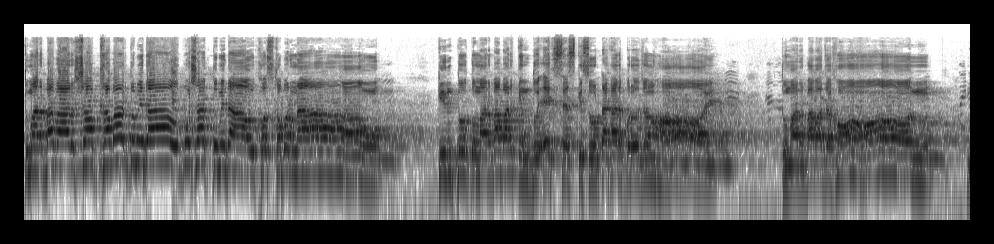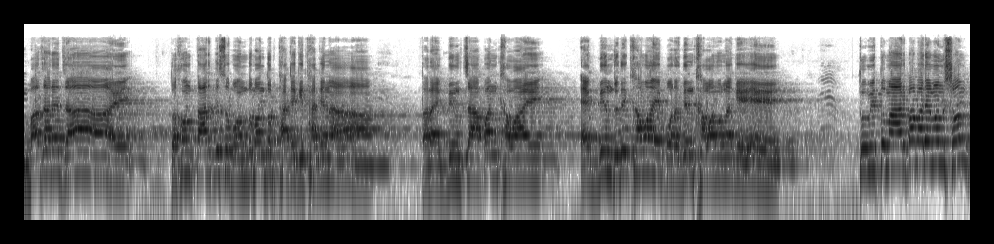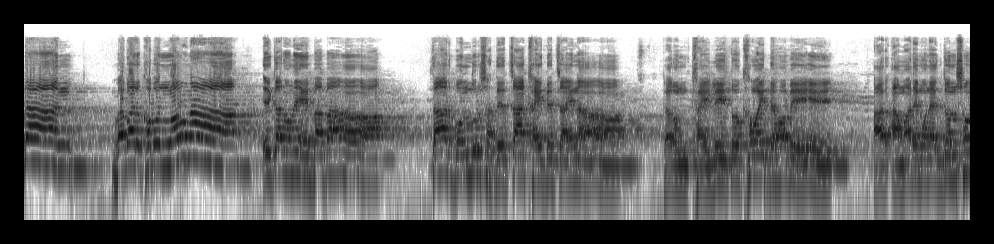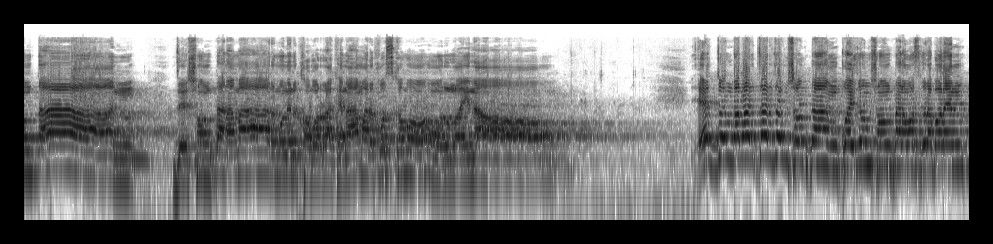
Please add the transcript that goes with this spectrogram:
তোমার বাবার সব খাবার তুমি দাও, পোশাক তুমি দাও, খোঁজ খবর নাও। কিন্তু তোমার বাবার কিন্তু এক্সেস কিছু টাকার প্রয়োজন হয়। তোমার বাবা যখন বাজারে যায়, তখন তার কিছু বন্ধু বান্ধব থাকে কি থাকে না? তারা একদিন চা পান খাওয়ায়, একদিন যদি খাওয়ায়, পরের দিন খাওয়ানো লাগে। তুমি তোমার বাবার এমন সন্তান, বাবার খবর লও না। এ কারণে বাবা তার বন্ধুর সাথে চা খাইতে চায় না। কারণ খাইলেই তো খাওয়াইতে হবে। আর আমার এমন একজন সন্তান যে সন্তান আমার মনের খবর রাখে না আমার খোঁজ খবর লয় না। একজন বাবার চারজন সন্তান কয়জন সন্তান? আওয়াজ করে বলেন।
